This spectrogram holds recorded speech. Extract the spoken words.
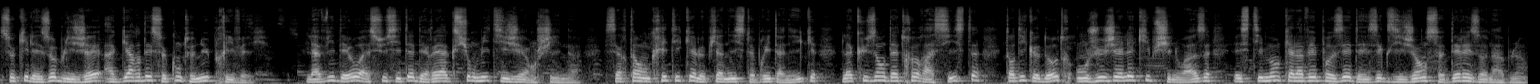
ce qui les obligeait à garder ce contenu privé. La vidéo a suscité des réactions mitigées en Chine. Certains ont critiqué le pianiste britannique, l'accusant d'être raciste, tandis que d'autres ont jugé l'équipe chinoise, estimant qu'elle avait posé des exigences déraisonnables.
